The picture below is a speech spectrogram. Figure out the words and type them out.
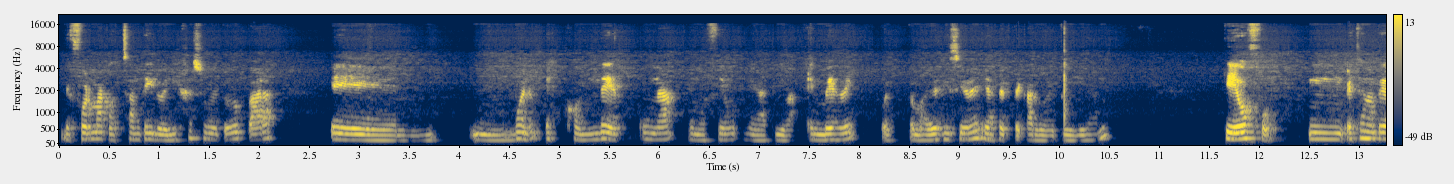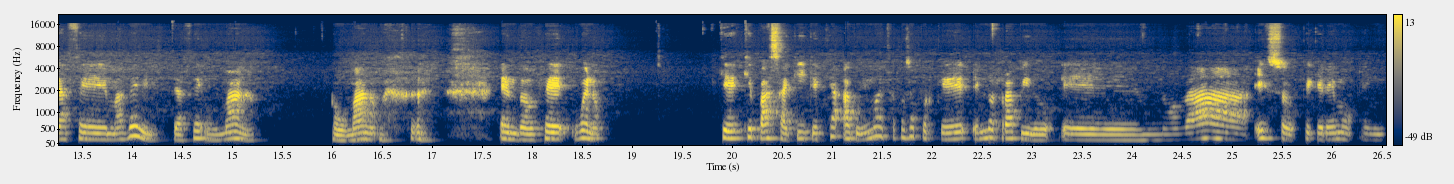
de forma constante y lo elige sobre todo para, eh, bueno, esconder una emoción negativa, en vez de, pues, tomar decisiones y hacerte cargo de tu vida, ¿no? Que, ojo, mm, esto no te hace más débil, te hace humana o humano. Entonces, bueno, ¿qué, pasa aquí? Que es que acudimos a estas cosas porque es lo rápido, eh, nos da eso que queremos en,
